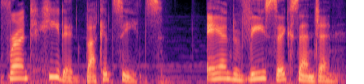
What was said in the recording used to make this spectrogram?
front heated bucket seats, and V6 engine.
